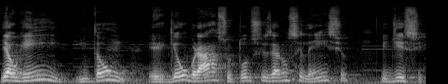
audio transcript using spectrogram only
E alguém então ergueu o braço, todos fizeram silêncio e disse:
